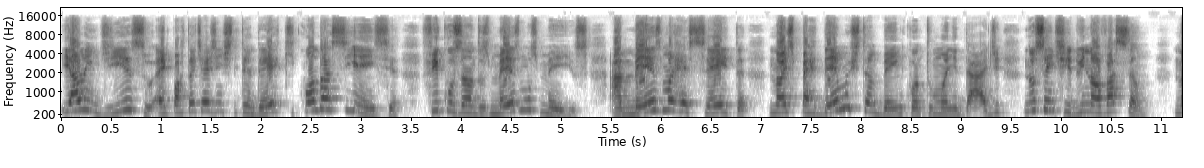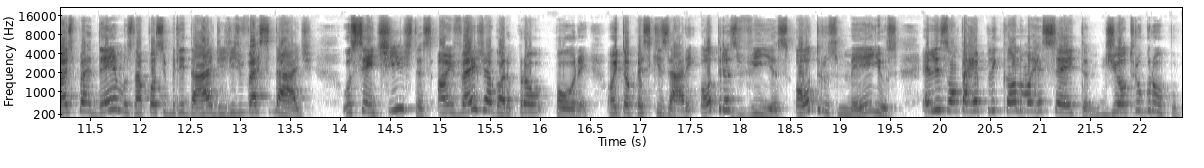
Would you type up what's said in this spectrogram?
E além disso, é importante a gente entender que quando a ciência fica usando os mesmos meios, a mesma receita, nós perdemos também enquanto humanidade no sentido inovação. Nós perdemos na possibilidade de diversidade. Os cientistas, ao invés de agora proporem ou então pesquisarem outras vias, outros meios, eles vão estar tá replicando uma receita de outro grupo,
